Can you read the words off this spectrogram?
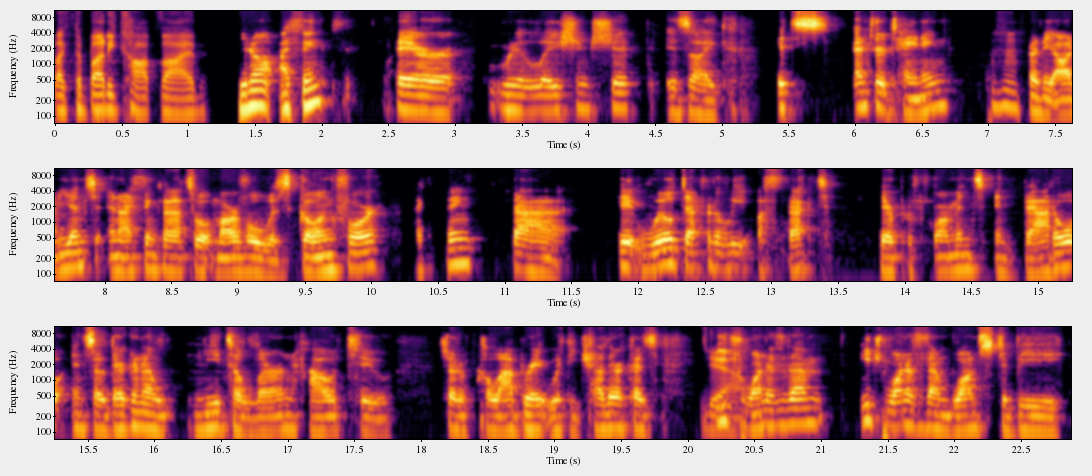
like the buddy cop vibe. You know, I think their relationship is like it's entertaining Mhm. for the audience, and I think that's what Marvel was going for. I think that it will definitely affect their performance in battle, and so they're gonna need to learn how to sort of collaborate with each other because Yeah. each one of them each one of them wants to be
